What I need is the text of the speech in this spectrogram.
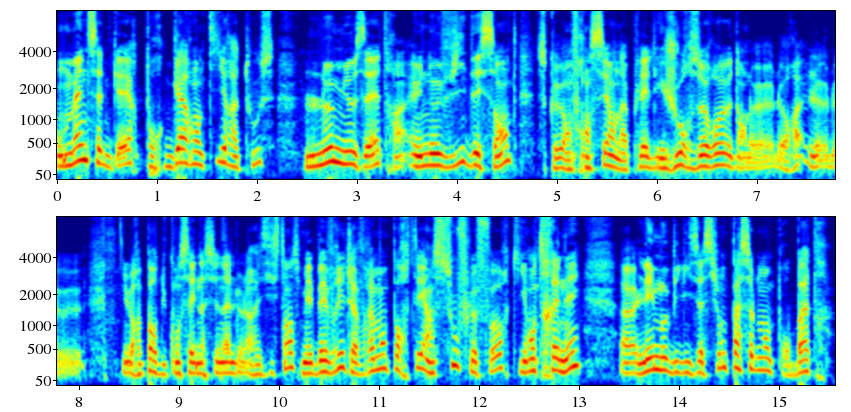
On mène cette guerre pour garantir à tous le mieux-être, une vie décente, ce que en français on appelait les jours heureux dans le, le rapport du Conseil national de la résistance, mais Beveridge a vraiment porté un souffle fort qui entraînait euh, les mobilisations, pas seulement pour battre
